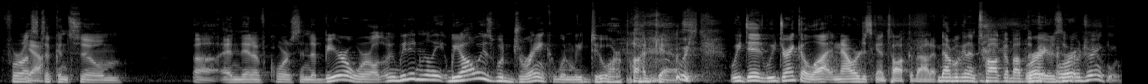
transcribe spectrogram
for us Yeah. to consume, uh, and then of course in the beer world, I mean, we didn't really. We always would drink when we do our podcast. We, we did. We drank a lot, and now we're just going to talk about it. now more. we're going to talk about the beers that we're drinking.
